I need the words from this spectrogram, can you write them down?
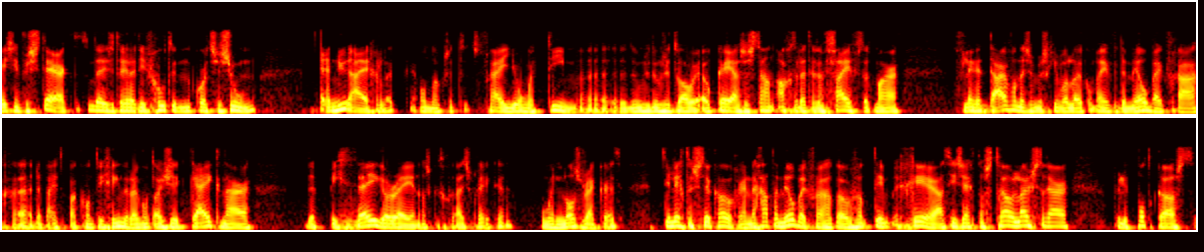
case in versterkt. Toen deed het relatief goed in een kort seizoen. En nu eigenlijk, ondanks het, het vrij jonge team, uh, doen, doen, ze het wel weer oké. Ja, ze staan 38 en 50, maar verlengend daarvan is het misschien wel leuk om even de mailback-vraag uh, erbij te pakken. Want die ging er ook. Want als je kijkt naar de Pythagorean, als ik het goed uitspreek, win-loss record, die ligt een stuk hoger. En daar gaat de mailback-vraag ook over van Tim Geraas. Die zegt als trouw luisteraar voor jullie podcast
